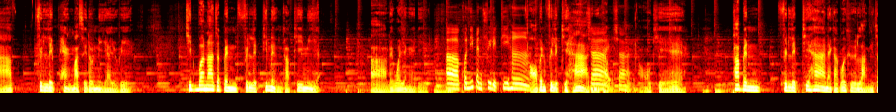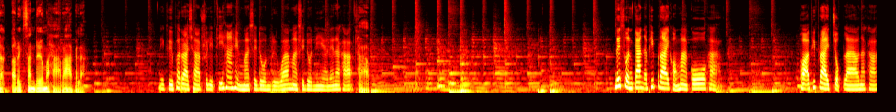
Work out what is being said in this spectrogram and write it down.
ฟิลิปแห่งมาซิโดเนียอยู่พี่ คิดว่าน่าจะเป็นฟิลิปที่หนึ่งครับที่มี อ่าเรียกว่ายังไงดี เอ่อคนนี้เป็นฟิลิปที่ห้าอ๋อเป็นฟิลิปที่ห้าใช่ไหมครับ ใช่โอเค ถ้าเป็นฟิลิปที่5นะครับก็คือหลังจากอเล็กซานเดอร์มหาราชไปแล้วนี่คือพระราชาฟิลิปที่ 5 แห่งมาซิโดนหรือว่ามาซิโดเนียเนี่ยนะคะ ครับ ในส่วนการอภิปรายของมาโก้ค่ะ พออภิปรายจบแล้วนะคะ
